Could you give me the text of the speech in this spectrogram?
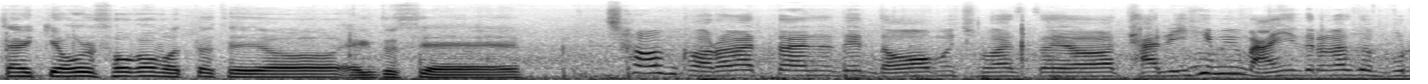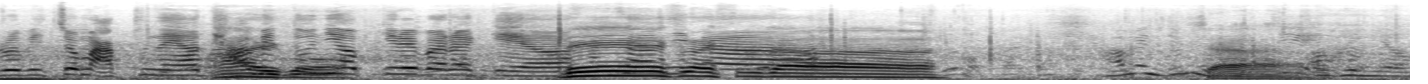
짧게 오늘 소감 어떠세요? 앵두 쌤. 처음 걸어갔다 왔는데 너무 좋았어요. 다리 힘이 많이 들어가서 무릎이 좀 아프네요. 다음에 아이고. 눈이 없기를 바랄게요. 네, 감사합니다. 수고하셨습니다. 자, 아 그럼요.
